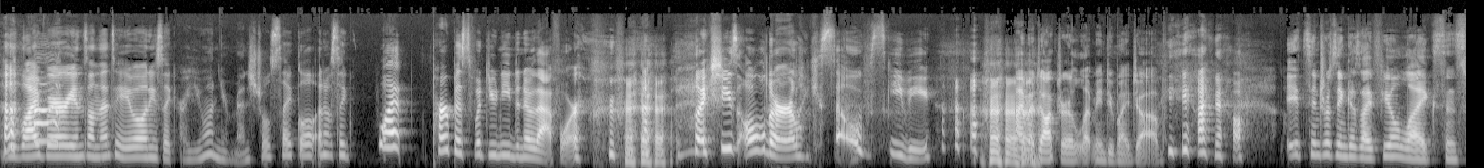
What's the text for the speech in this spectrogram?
the librarian's on the table and he's like, "Are you on your menstrual cycle?" And I was like, "What purpose would you need to know that for?" like she's older, like so skeevy. I'm a doctor. Let me do my job. yeah, I know. It's interesting because I feel like since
